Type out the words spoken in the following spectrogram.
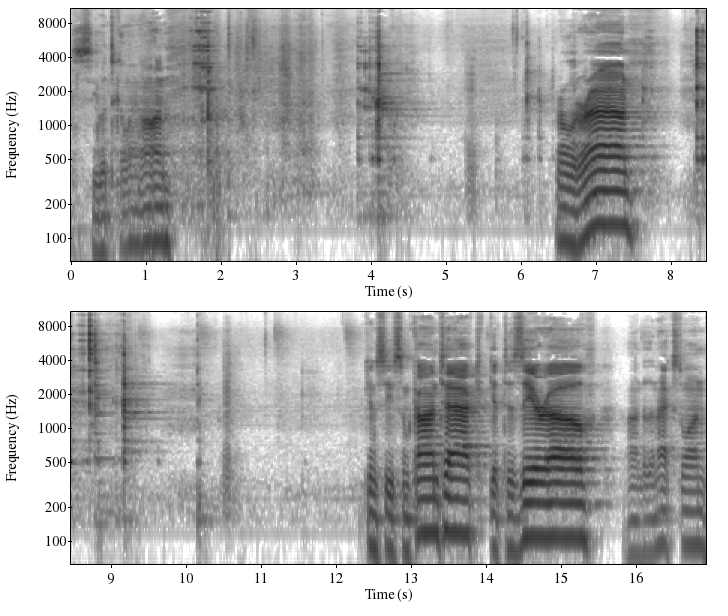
See what's going on. Roll it around. You can see some contact, get to zero, on to the next one.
